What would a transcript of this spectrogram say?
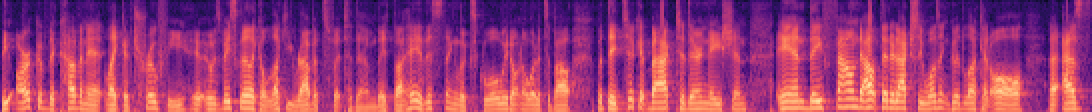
the Ark of the Covenant like a trophy. It, it, was basically like a lucky rabbit's foot to them. They thought, hey, this thing looks cool. We don't know what it's about. But they took it back to their nation and they found out that it actually wasn't good luck at all uh, as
